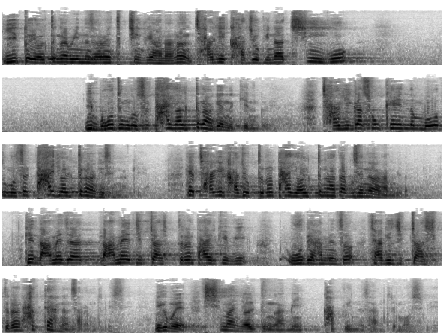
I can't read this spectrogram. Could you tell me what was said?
이 또 열등감이 있는 사람의 특징 중에 하나는 자기 가족이나 친구, 이 모든 것을 다 열등하게 느끼는 거예요. 자기가 속해 있는 모든 것을 다 열등하게 생각해요. 그러니까 자기 가족들은 다 열등하다고 생각을 합니다. 남의, 자, 남의 집 자식들은 다 이렇게 위, 우대하면서 자기 집 자식들은 학대하는 사람들이 있어요. 이거 뭐예요? 심한 열등감이 갖고 있는 사람들의 모습이에요.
